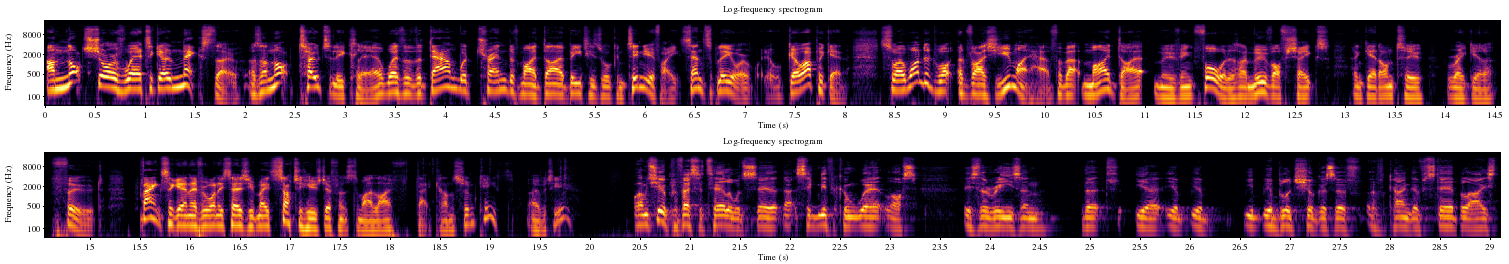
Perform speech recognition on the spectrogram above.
I'm not sure of where to go next, though, as I'm not totally clear whether the downward trend of my diabetes will continue if I eat sensibly or if it will go up again. So I wondered what advice you might have about my diet moving forward as I move off shakes and get onto regular food. Thanks again, everyone. He says you've made such a huge difference to my life. That comes from Keith. Over to you. Well, I'm sure Professor Taylor would say that that significant weight loss is the reason that your your your, your blood sugars have, have kind of stabilised.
